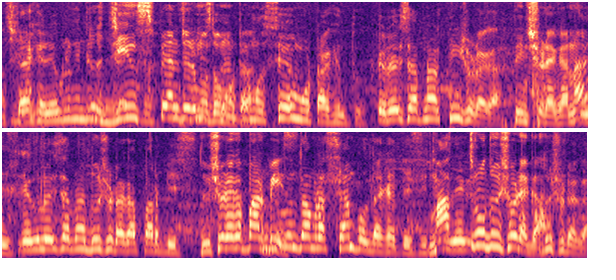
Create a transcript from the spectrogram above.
আচ্ছা। দেখেন এগুলো কিন্তু জিন্স প্যান্টের মতো মোটা। সেম মোটা কিন্তু। এটা হচ্ছে আপনার তিনশো টাকা। তিনশো টাকা না? এগুলো হচ্ছে আপনার দুশো টাকা পার পিস দুশো টাকা পার পিস কিন্তু আমরা স্যাম্পল দেখাইতেছি। মাত্র দুশো টাকা? দুশো টাকা।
